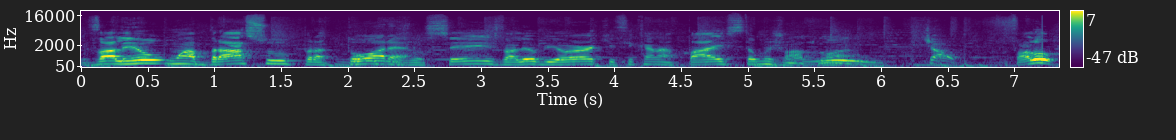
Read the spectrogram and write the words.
Valeu, um abraço para todos Bora. vocês. Valeu, Bjork. Fica na paz. Tamo junto. Falou. Mano. Tchau. Falou.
